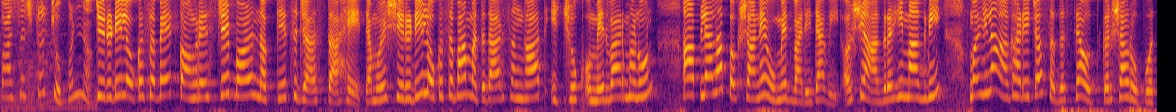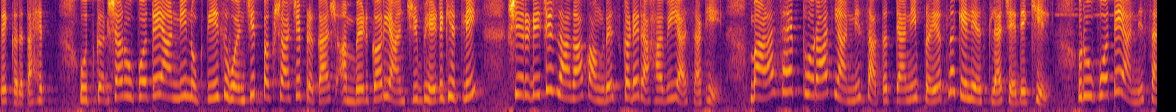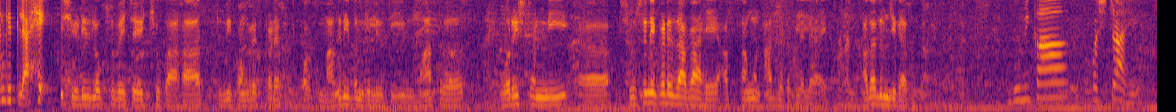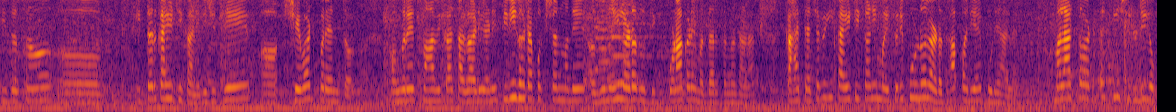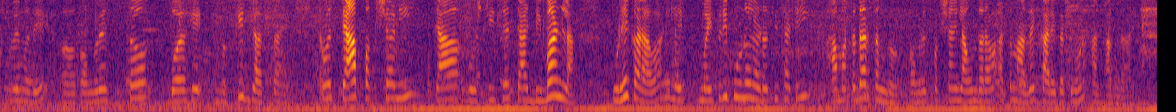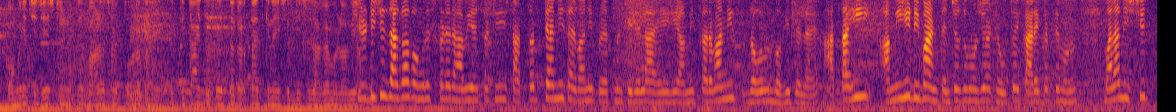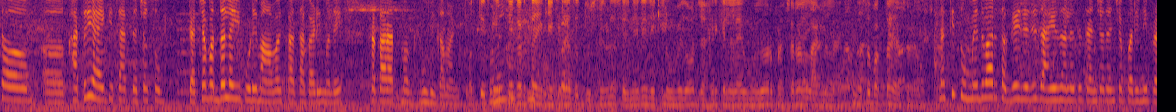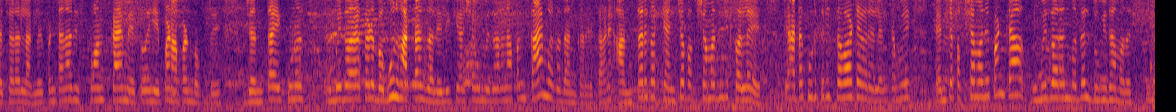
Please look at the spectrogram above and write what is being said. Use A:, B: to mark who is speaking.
A: पासष्ट चोपन्न. शिर्डी लोकसभेत काँग्रेसचे बळ नक्कीच जास्त आहे. त्यामुळे शिर्डी लोकसभा मतदारसंघात इच्छुक उमेदवार म्हणून आपल्याला पक्षाने उमेदवारी द्यावी अशी आग्रही मागणी महिला आघाडीच्या सदस्या उत्कर्षा रुपवते करत आहेत. उत्कर्षा रुपवते यांनी नुकतीच वंचित पक्षाचे प्रकाश आंबेडकर यांची भेट घेतली. शिर्डीची जागा काँग्रेसकडे राहावी यासाठी बाळासाहेब थोरात यांनी सातत्याने प्रयत्न केले असल्याचे देखील रुपवते यांनी सांगितले आहे.
B: शिर्डी लोकसभेचे इच्छुक आहात. तुम्ही काँग्रेसकडे मागणी पण केली होती. मात्र वरिष्ठांनी शिवसेनेकडे जागा आहे असं सांगून हात झटकलेले आहे. आता तुमची काय भूमिका आहे?
C: भूमिका स्पष्ट आहे की जसं इतर काही ठिकाणी की जिथे शेवटपर्यंत काँग्रेस महाविकास आघाडी आणि तिन्ही घटकपक्षांमध्ये अजूनही लढत होती की कोणाकडे मतदारसंघ जाणार का त्याच्यापैकी काही ठिकाणी मैत्रीपूर्ण लढत हा पर्याय पुढे आला आहे मला आता वाटतं की शिर्डी लोकसभेमध्ये काँग्रेसचं बळ हे नक्कीच जास्त आहे. त्यामुळे त्या पक्षाने त्या गोष्टीचे त्या डिमांडला पुढे करावा आणि मैत्रीपूर्ण लढतीसाठी हा मतदारसंघ काँग्रेस पक्षाने लावून धरावा असं माझं एक कार्यकर्ते म्हणून आज आग्रह आहे.
D: काँग्रेसचे ज्येष्ठ नेते बाळासाहेब थोरात आहेत. ते काय ते प्रयत्न करतायत की नाही? शिर्डीची जागा मिळावी.
C: शिर्डीची जागा काँग्रेसकडे राहावी यासाठी सातत्याने साहेबांनी प्रयत्न केलेला आहे. हे आम्ही सर्वांनीच जवळून बघितलेलं आहे. आताही आम्ही ही डिमांड त्यांच्यासमोर जेव्हा ठेवतोय कार्यकर्ते म्हणून मला निश्चित खात्री आहे की साहेब त्याच्यासो त्याच्याबद्दलही पुढे महाविकास आघाडीमध्ये सकारात्मक भूमिका मांडतील
D: मग ते प्रयत्न करता एकीकडे तर दुसरीकडे सेनेने देखील उमेदवार जाहीर केलेला आहे उमेदवार प्रचाराला लागलेला आहे. कसं बघता या सगळ्या गोष्टी?
C: नक्कीच उमेदवार सगळे जे जे जाहीर झाले ते त्यांच्या त्यांच्या परीने प्रचाराला लागले पण त्यांना रिस्पॉन्स काय मिळतो हे पण आपण बघतोय. जनता एकूणच उमेदवाराकडे बघून हाताश झालेली की अशा उमेदवारांना आपण काय मतदान करायचं? आणि अंतर्गत त्यांच्या पक्षामध्ये जे कल आहे ते आता कुठेतरी चव्हाट्यावर आले त्यामुळे त्यांच्या पक्षामध्ये पण त्या उमेदवारांबद्दल दुविधा मनस्थिती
